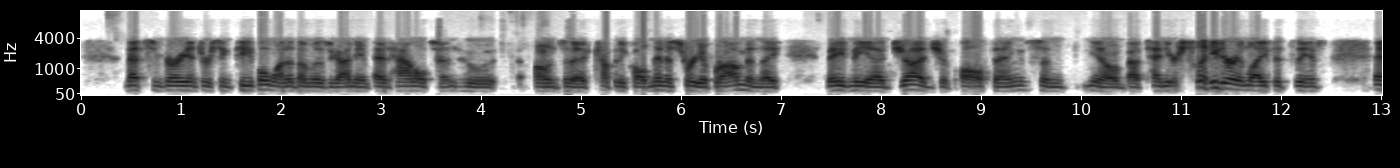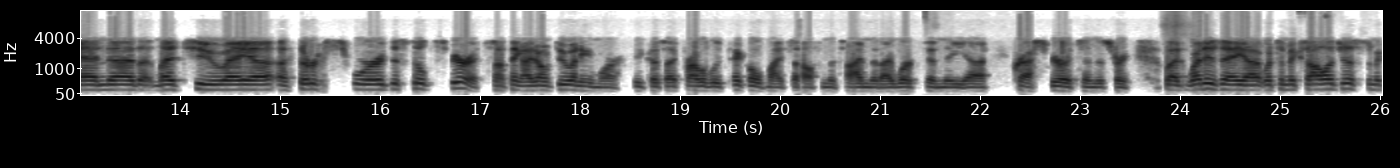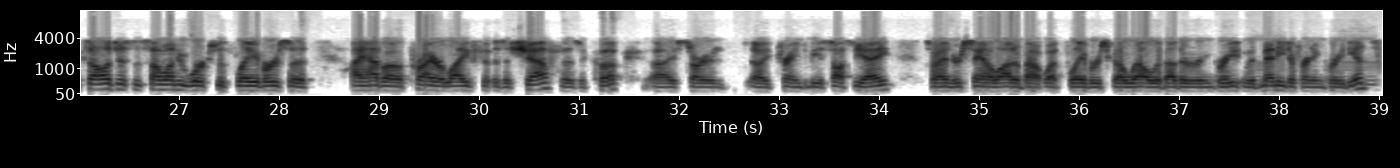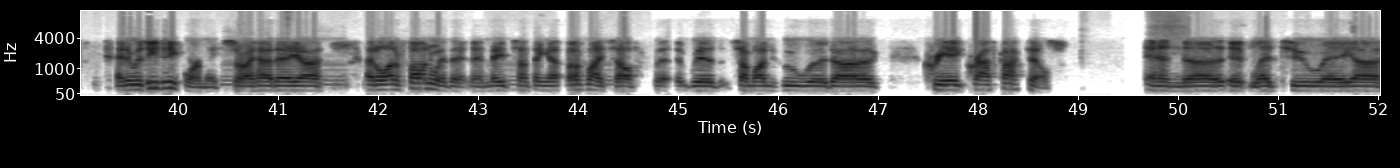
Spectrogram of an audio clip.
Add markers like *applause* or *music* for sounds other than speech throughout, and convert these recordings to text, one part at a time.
met some very interesting people. One of them was a guy named Ed Hamilton who owns a company called Ministry of Rum, and they made me a judge of all things. And you know, about 10 *laughs* years later in life, it seems, and uh, that led to a, a, thirst for distilled spirits, something I don't do anymore because I probably pickled myself in the time that I worked in the uh, craft spirits industry. But what is a uh, what's a mixologist? A mixologist is someone who works with flavors. Uh, I have a prior life as a chef, as a cook. I started uh, trained to be a saucier, so I understand a lot about what flavors go well with other ingredient with many different ingredients and it was easy for me. So I had a uh, had a lot of fun with it and made something of myself with someone who would uh, create craft cocktails, and uh, it led to a uh,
